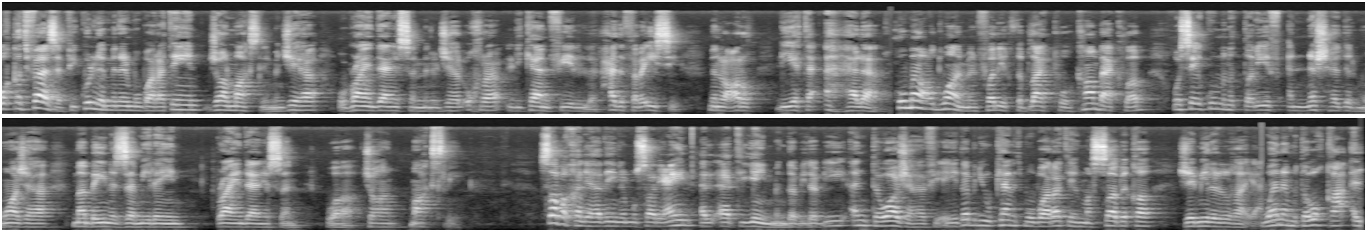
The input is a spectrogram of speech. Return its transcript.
وقد فاز في كل من المباراتين جون موكسلي من جهة وبراين دانيلسون من الجهة الأخرى اللي كان في الحدث الرئيسي من العرض ليتأهلا هما عضوان من فريق The Blackpool Combat Club وسيكون من الطريف أن نشهد المواجهة ما بين الزميلين براين دانيلسون وجون موكسلي سبق لهذين المصارعين الآتيين من WWE أن تواجها في WWE كانت مباراتهما السابقة جميلة للغاية. وأنا متوقع أن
